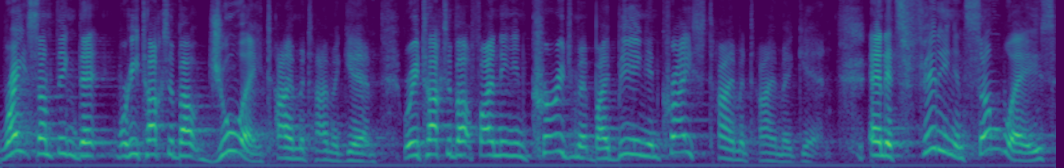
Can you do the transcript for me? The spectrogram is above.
write something that where he talks about joy time and time again where he talks about finding encouragement by being in christ time and time again. And it's fitting in some ways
